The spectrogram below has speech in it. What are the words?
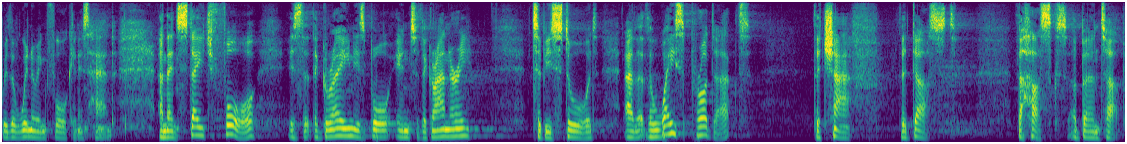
with a winnowing fork in his hand. And then stage four is that the grain is brought into the granary to be stored, and that the waste product, the chaff, the dust, the husks, are burnt up,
